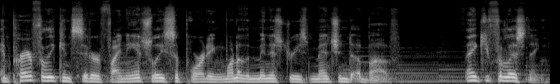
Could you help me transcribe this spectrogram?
and prayerfully consider financially supporting one of the ministries mentioned above. Thank you for listening,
